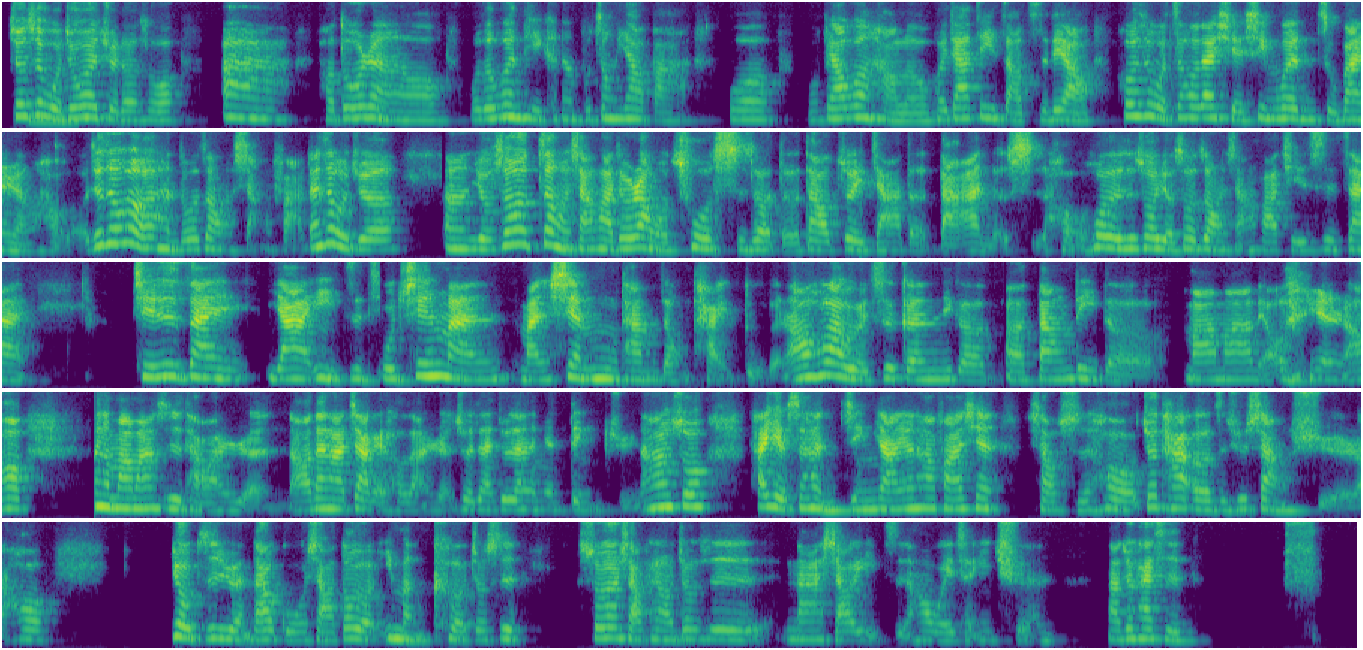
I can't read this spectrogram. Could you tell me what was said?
就是我就会觉得说、嗯、啊，好多人哦，我的问题可能不重要吧，我我不要问好了，我回家自己找资料，或者是我之后再写信问主办人好了，就是会有很多这种想法，但是我觉得，嗯，有时候这种想法就让我错失了得到最佳的答案的时候，或者是说有时候这种想法其实是在。其实，在压抑自己，我其实蛮蛮羡慕他们这种态度的。然后后来我有一次跟那个呃当地的妈妈聊天，然后那个妈妈是台湾人，然后但她嫁给荷兰人，所以在就在那边定居。然后她说她也是很惊讶，因为她发现小时候就她儿子去上学，然后幼稚园到国小都有一门课，就是所有小朋友就是拿小椅子，然后围成一圈，然后就开始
